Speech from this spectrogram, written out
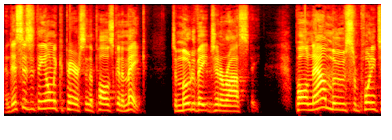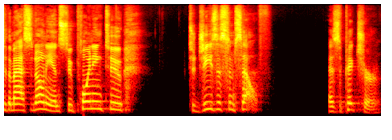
And this isn't the only comparison that Paul's going to make to motivate generosity. Paul now moves from pointing to the Macedonians to pointing to, to Jesus himself as a picture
